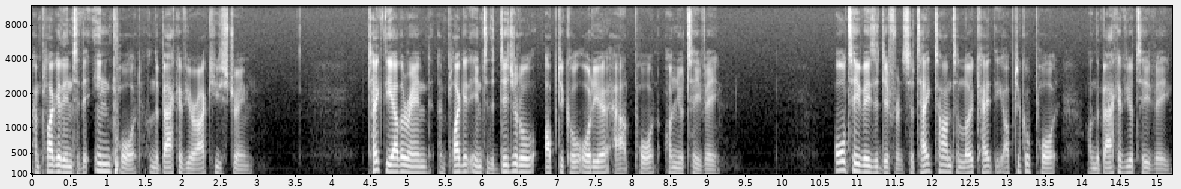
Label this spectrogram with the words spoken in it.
and plug it into the in port on the back of your IQ stream. Take the other end and plug it into the digital optical audio out port on your TV. All TVs are different, so take time to locate the optical port on the back of your TV.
